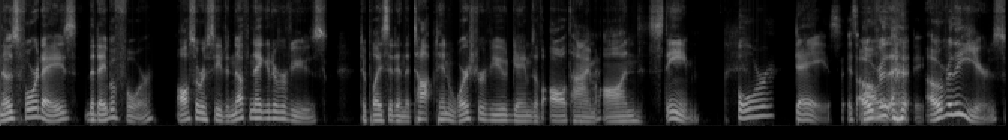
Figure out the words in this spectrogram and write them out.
those four days, the day before also received enough negative reviews to place it in the top 10 worst reviewed games of all time on Steam. Four days. It's Over the, over the years,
